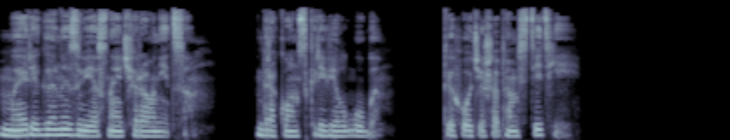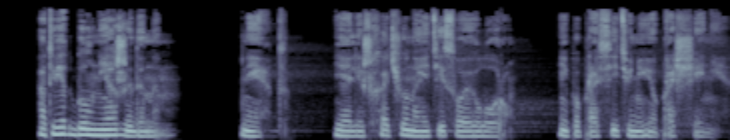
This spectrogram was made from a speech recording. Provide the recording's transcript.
«Мэриган — известная чаровница». Дракон скривил губы. «Ты хочешь отомстить ей?» Ответ был неожиданным. «Нет, я лишь хочу найти свою Лору и попросить у нее прощения».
